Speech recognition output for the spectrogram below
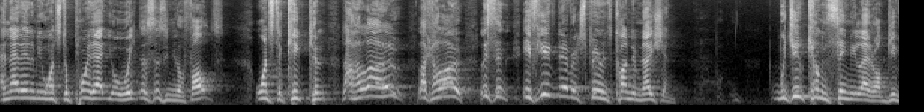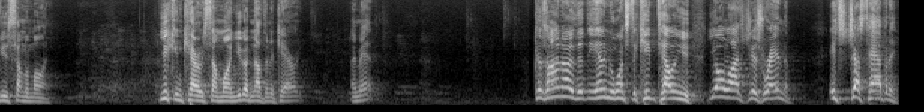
and that enemy wants to point out your weaknesses and your faults, wants to keep, con- like, hello, like, hello. Listen, if you've never experienced condemnation, would you come and see me later? I'll give you some of mine. You can carry some mine, you've got nothing to carry. Amen? Because I know that the enemy wants to keep telling you your life's just random. It's just happening.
